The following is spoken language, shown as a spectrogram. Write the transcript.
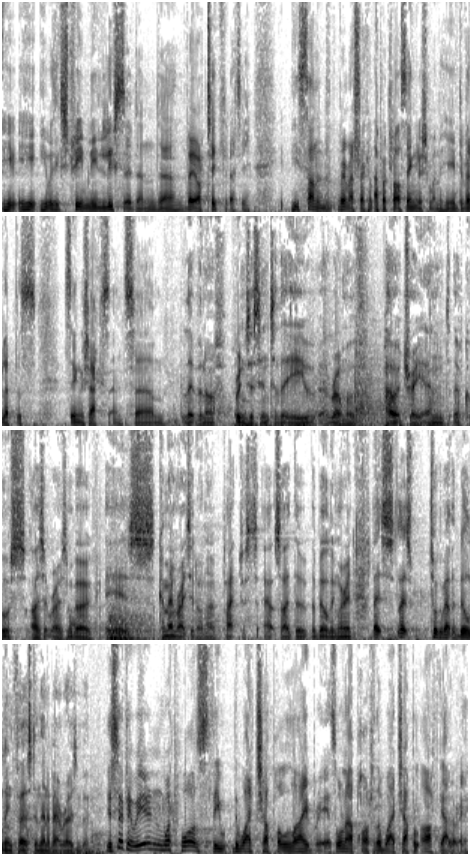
he, he was extremely lucid and uh, very articulate. He, he sounded very much like an upper class Englishman. He developed this, this English accent. Um, Litvinoff brings us into the realm of poetry, and of course, Isaac Rosenberg is commemorated on a plaque just outside the, the building we're in. Let's let's talk about the building first, and then about Rosenberg. Yeah, certainly, we're in what was the the Whitechapel Library. It's all now part of the Whitechapel Art Gallery.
